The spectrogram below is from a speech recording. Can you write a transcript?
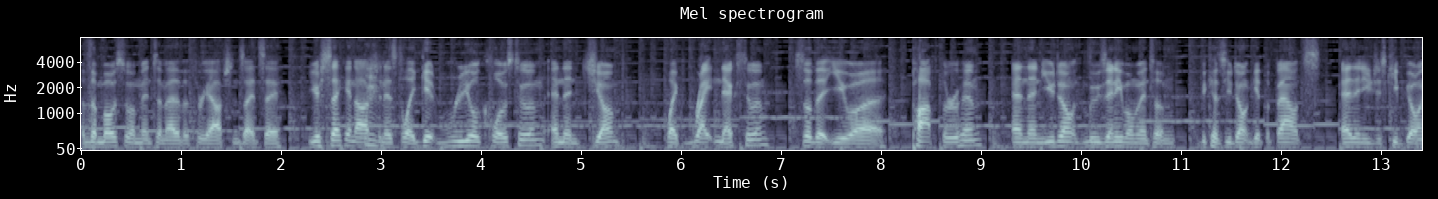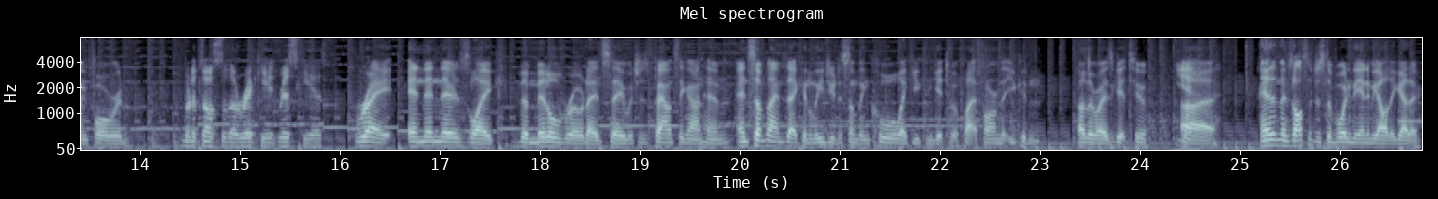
the most momentum out of the three options, I'd say. Your second option is to like get real close to him and then jump like right next to him, so that you uh, pop through him, and then you don't lose any momentum because you don't get the bounce, and then you just keep going forward. But it's also the ricky, riskiest. Right, and then there's like the middle road, I'd say, which is bouncing on him, and sometimes that can lead you to something cool, like you can get to a platform that you couldn't otherwise get to. Yeah. Uh, and then there's also just avoiding the enemy altogether,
